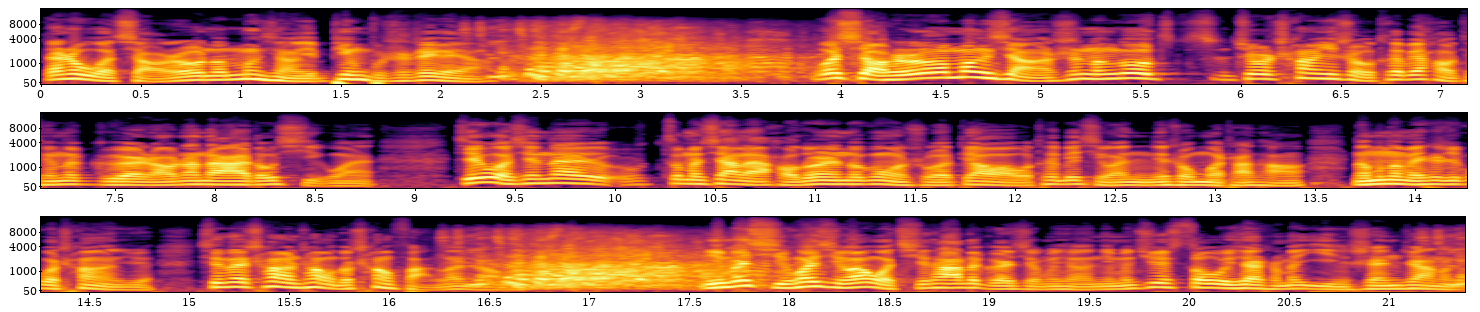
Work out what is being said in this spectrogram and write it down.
但是我小时候的梦想也并不是这个呀。我小时候的梦想是能够就是唱一首特别好听的歌，然后让大家都喜欢。结果现在这么下来，好多人都跟我说：“调啊，我特别喜欢你那首抹茶糖，能不能没事就给我唱一句？”现在唱一唱我都唱烦了，你知道吗？你们喜欢喜欢我其他的歌行不行？你们去搜一下什么隐身这样的歌。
